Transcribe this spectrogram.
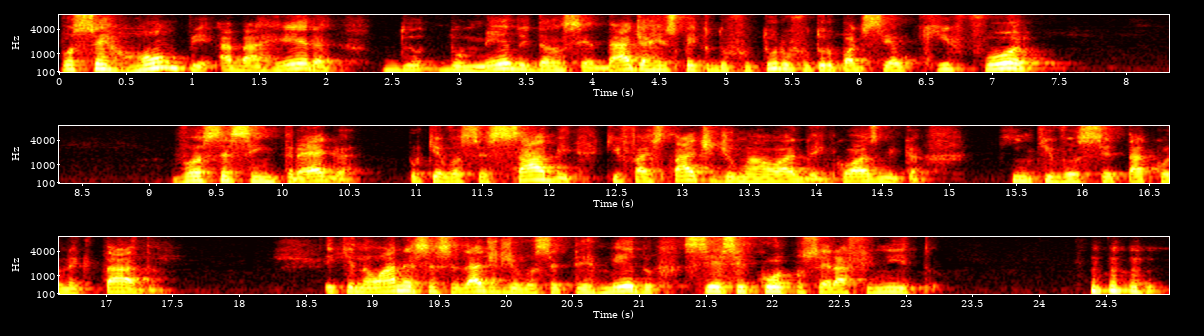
você rompe a barreira do, do medo e da ansiedade a respeito do futuro. O futuro pode ser o que for. Você se entrega porque você sabe que faz parte de uma ordem cósmica em que você está conectado e que não há necessidade de você ter medo se esse corpo será finito.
